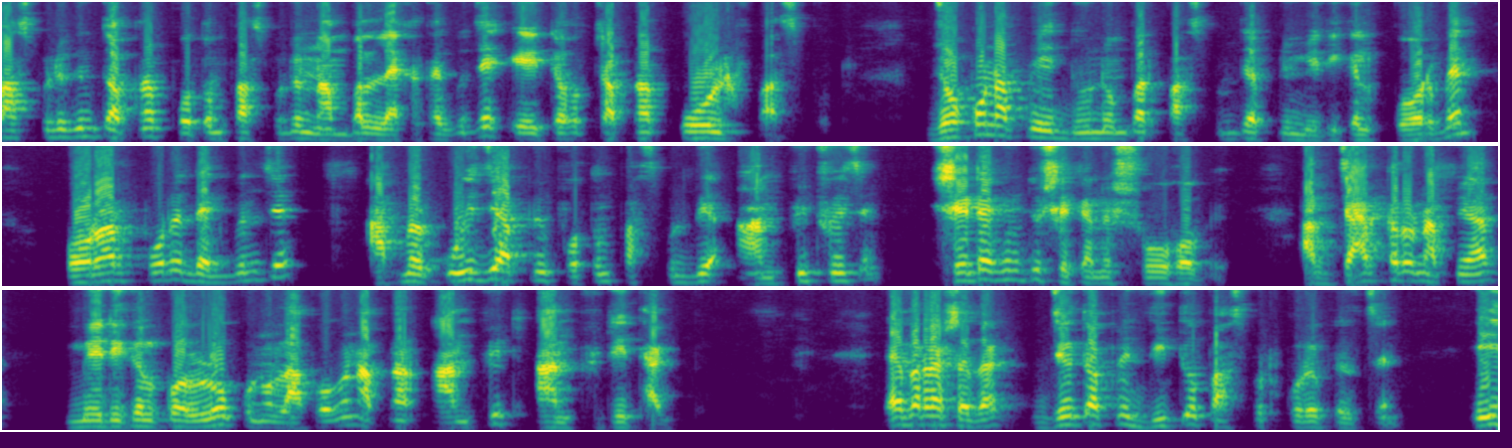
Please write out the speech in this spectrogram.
পাসপোর্টে কিন্তু আপনার প্রথম পাসপোর্টের নাম্বার লেখা থাকবে যে এইটা হচ্ছে আপনার ওল্ড পাসপোর্ট যখন আপনি এই দুই নম্বর পাসপোর্ট দিয়ে আপনি মেডিকেল করবেন, করার পরে দেখবেন যে আপনার ওই যে আপনি প্রথম পাসপোর্ট দিয়ে আনফিট হয়েছেন, সেটা কিন্তু সেখানে শো হবে। আর যার কারণে আপনি আর মেডিকেল করলেও কোনো লাভ হবে না, আপনার আনফিট আনফিটই থাকবে। এবার আসা যাক, যেহেতু আপনি দ্বিতীয় পাসপোর্ট করে ফেলছেন, এই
